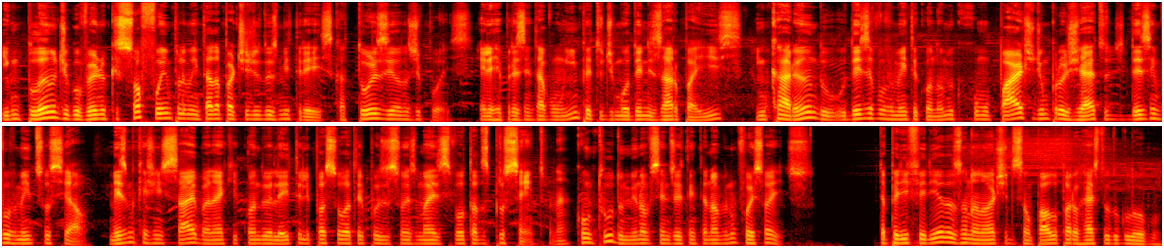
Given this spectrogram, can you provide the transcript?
e um plano de governo que só foi implementado a partir de 2003, 14 anos depois. Ele representava um ímpeto de modernizar o país, encarando o desenvolvimento econômico como parte de um projeto de desenvolvimento social. Mesmo que a gente saiba né, que quando eleito ele passou a ter posições mais voltadas para o centro. Né? Contudo, 1989 não foi só isso da periferia da zona norte de São Paulo para o resto do globo.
